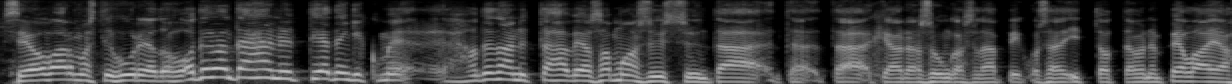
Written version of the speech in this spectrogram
Se on varmasti hurja tuohon. Otetaan tähän nyt tietenkin, kun me otetaan nyt tähän vielä samaan syssyyn, tämä, tämä käydään sun kanssa läpi, kun sä itse olet tämmöinen pelaaja,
